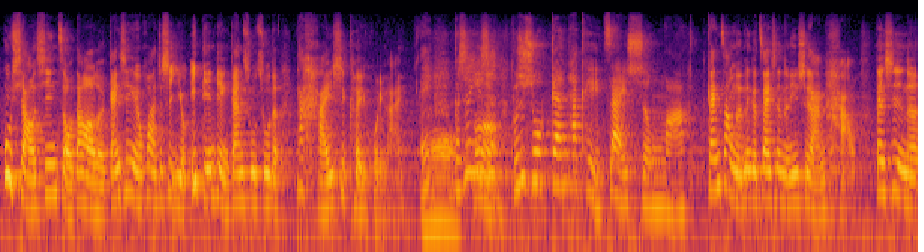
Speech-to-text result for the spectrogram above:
不小心走到了肝纤维化，就是有一点点肝粗粗的，它还是可以回来。哎，可是医生不是说肝它可以再生吗？肝脏的那个再生能力虽然好，但是呢，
